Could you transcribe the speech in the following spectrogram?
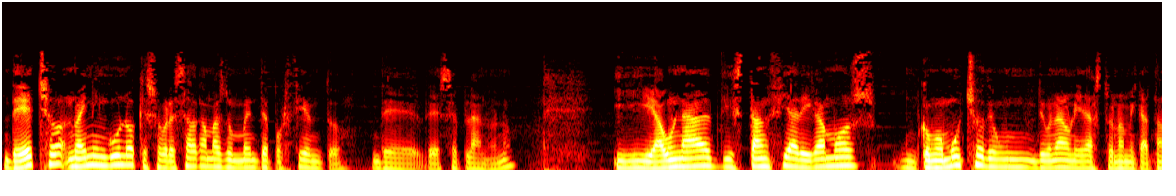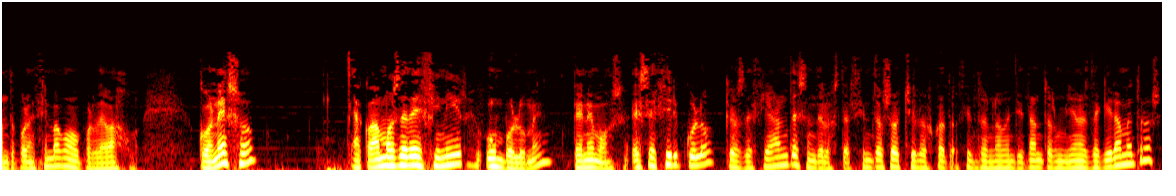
De hecho, no hay ninguno que sobresalga más de un 20% de, de ese plano. ¿no? Y a una distancia, digamos, como mucho de, de, una unidad astronómica, tanto por encima como por debajo. Con eso, acabamos de definir un volumen. Tenemos ese círculo que os decía antes, entre los 308 y los 490 y tantos millones de kilómetros,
